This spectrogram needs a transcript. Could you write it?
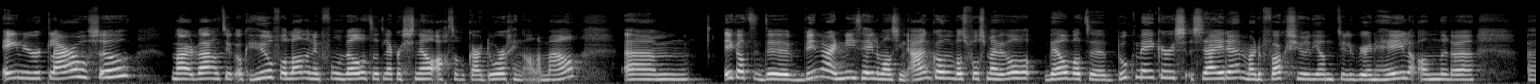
één uur klaar of zo. Maar er waren natuurlijk ook heel veel landen. En ik vond wel dat het lekker snel achter elkaar doorging allemaal. Um, ik had de winnaar niet helemaal zien aankomen. Was volgens mij wel, wel wat de bookmakers zeiden. Maar de vakjury die had natuurlijk weer een hele andere uh,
